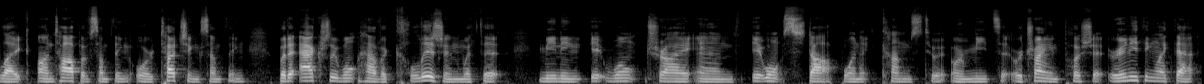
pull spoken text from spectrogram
like on top of something or touching something, but it actually won't have a collision with it, meaning it won't try and it won't stop when it comes to it or meets it or try and push it or anything like that.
